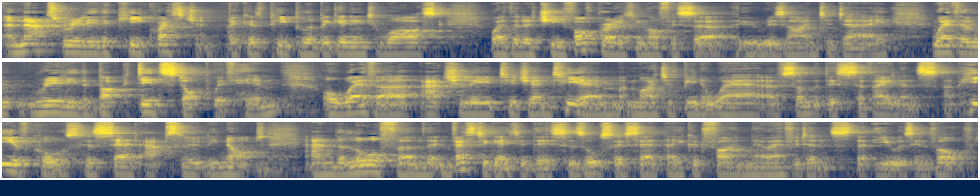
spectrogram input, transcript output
And that's really the key question because people are beginning to ask whether the chief operating officer who resigned today, whether really the buck did stop with him, or whether actually Tidjane Thiam might have been aware of some of this surveillance. Uh, he, of course, has said absolutely not, and the law firm that investigated this has also said they could find no evidence that he was involved.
